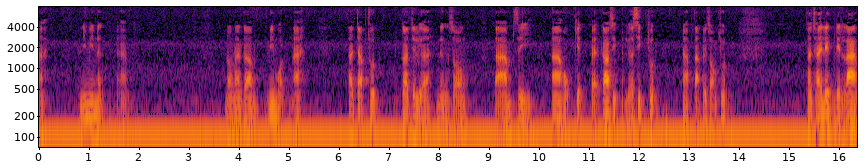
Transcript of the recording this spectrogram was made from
นะอันนี้มีหนึ่งนะครับนอกนั้นก็มีหมดนะ ถ้าจับชุดก็จะเหลือหนึ่งสองสามสี่ห้าหกเจ็ดแปดเก้าสิบเหลือสิบชุดนะครับตัดไปสองชุด ถ้าใช้เลขเด่นล่าง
